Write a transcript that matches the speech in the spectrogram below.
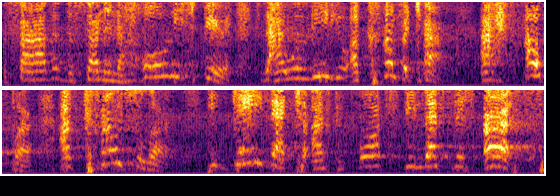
the Father, the Son, and the Holy Spirit. Says, I will leave you a comforter, a helper, a counselor. He gave that to us before he left this earth.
